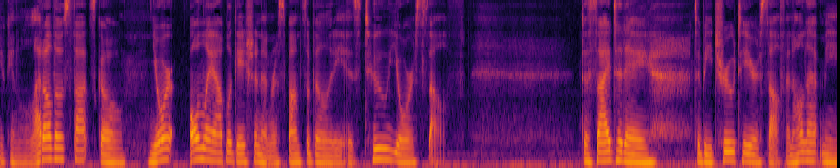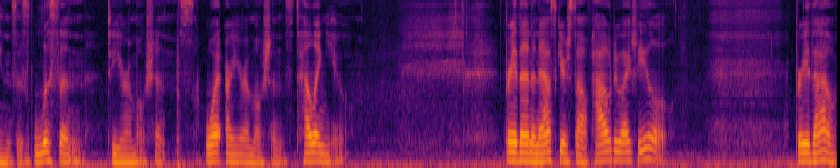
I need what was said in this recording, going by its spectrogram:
You can let all those thoughts go. Your only obligation and responsibility is to yourself. Decide today to be true to yourself, and all that means is listen to your emotions. What are your emotions telling you? Breathe in and ask yourself, How do I feel? Breathe out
